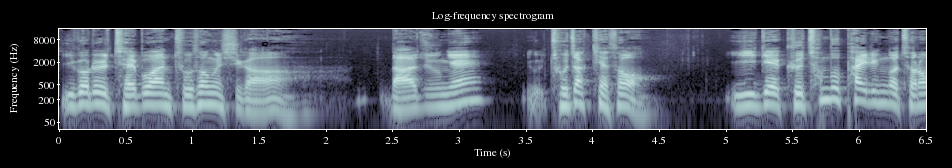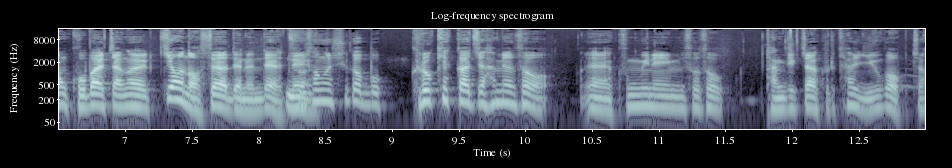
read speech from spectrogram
이거를 제보한 조성은 씨가 나중에 조작해서 이게 그 첨부 파일인 것처럼 고발장을 끼워 넣었어야 되는데 네. 조성은 씨가 뭐 그렇게까지 하면서 예, 국민의힘 소속 당직자 그렇게 할 이유가 없죠.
